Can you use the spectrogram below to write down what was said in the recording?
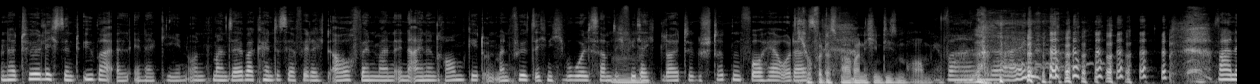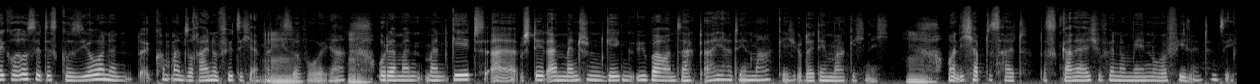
natürlich sind überall Energien und man selber kennt es ja vielleicht auch, wenn man in einen Raum geht und man fühlt sich nicht wohl. Es haben sich vielleicht Leute gestritten vorher oder Mhm. Ich hoffe, das war aber nicht in diesem Raum hier. war, nein. war eine große Diskussion, dann kommt man so rein und fühlt sich einfach nicht so wohl, ja. Oder man, man geht, äh, steht einem Menschen gegenüber und sagt, ah ja, den mag ich oder den mag ich nicht. Und ich habe das halt, das gleiche Phänomen, nur viel intensiver.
